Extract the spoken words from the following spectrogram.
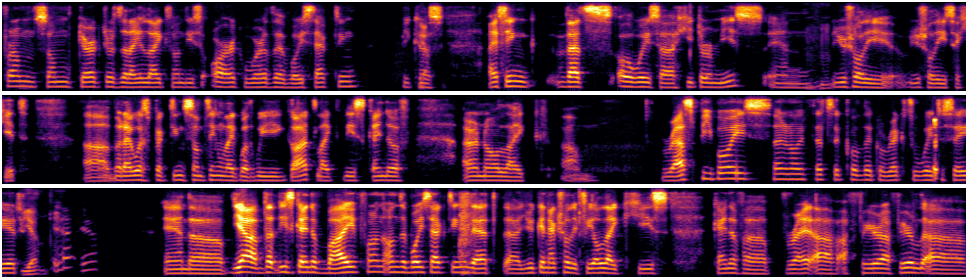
from some characters that I liked on this arc were the voice acting because I think that's always a hit or miss and Mhm. usually usually it's a hit. Uh, but I was expecting something like what we got, like this kind of I don't know, like um, raspy voice. I don't know if that's the, the correct way to say it Yeah. Yeah, yeah. and uh, yeah, that this kind of vibe on, on the voice acting that uh, you can actually feel like he's kind of a pre- a fear a fear uh,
